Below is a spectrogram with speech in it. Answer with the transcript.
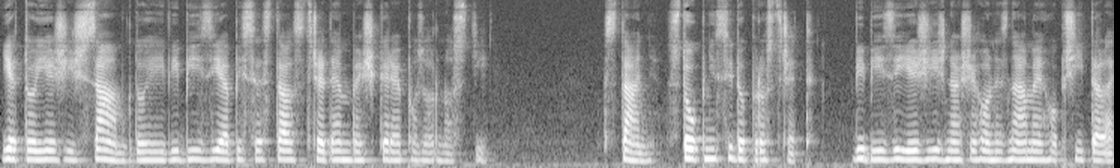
Je to Ježíš sám, kdo jej vybízí, aby se stal středem veškeré pozornosti. Vstaň, stoupni si doprostřed, vybízí Ježíš našeho neznámého přítele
